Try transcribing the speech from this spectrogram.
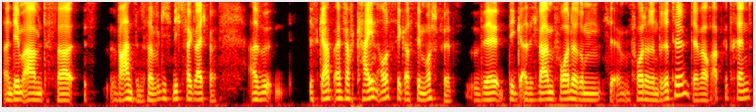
an dem Abend, das war ist Wahnsinn, das war wirklich nicht vergleichbar. Also es gab einfach keinen Ausweg aus dem Moshpits. Also, der, die, also ich war im vorderen, im vorderen Drittel, der war auch abgetrennt.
